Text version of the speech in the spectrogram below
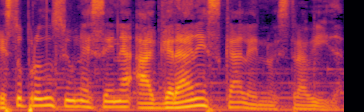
esto produce una escena a gran escala en nuestra vida.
